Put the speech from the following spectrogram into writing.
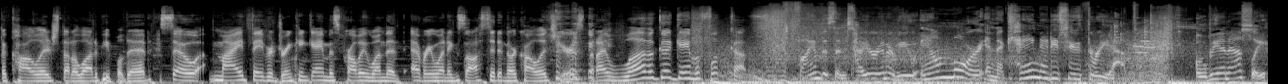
the college that a lot of people did. So my favorite drinking game is probably one that everyone exhausted in their college years, but I love a good game of flip cup. Find this entire interview and more in the K82 3 app. Obie and Ashley,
